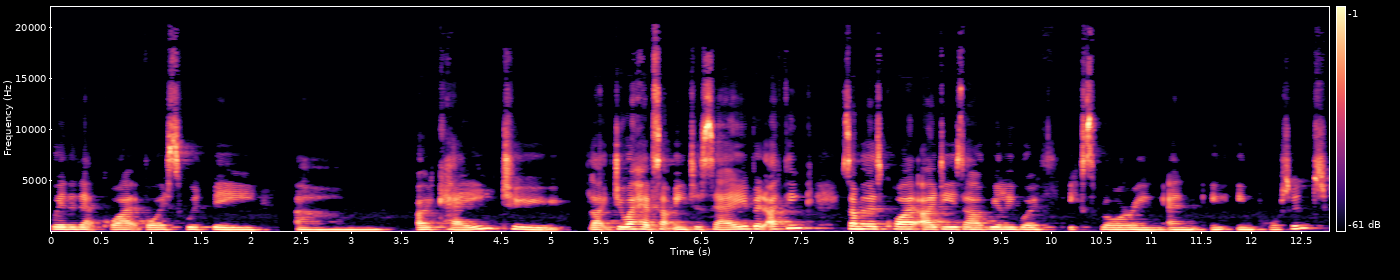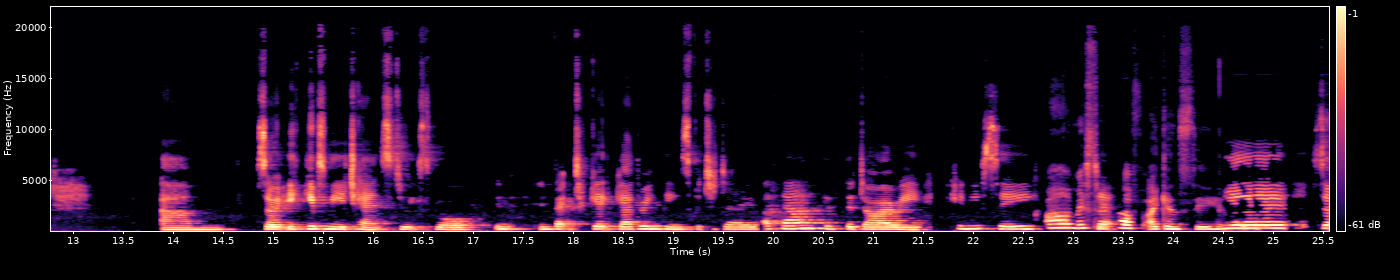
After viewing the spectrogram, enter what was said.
whether that quiet voice would be um, okay to, like, do I have something to say? But I think some of those quiet ideas are really worth exploring and important. Um, so it gives me a chance to explore. In, in fact, to get gathering things for today. I found the, the diary. Can you see? Oh, Mr. Huff, I can see him. Yeah. So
